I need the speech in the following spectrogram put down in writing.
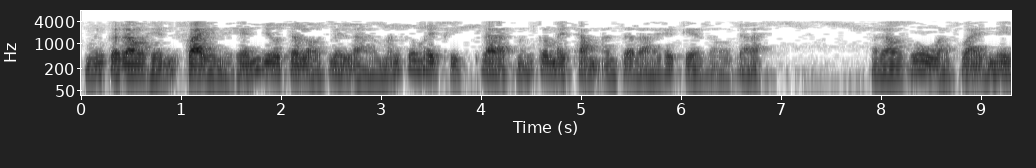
เหมือนกับเราเห็นไฟเห็นอยู่ตลอดเวลา มันก็ไม่ผิดพลาด มันก็ไม่ทำอันตรายให้แก่เราได้ เรารู้ว่าไฟนี่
